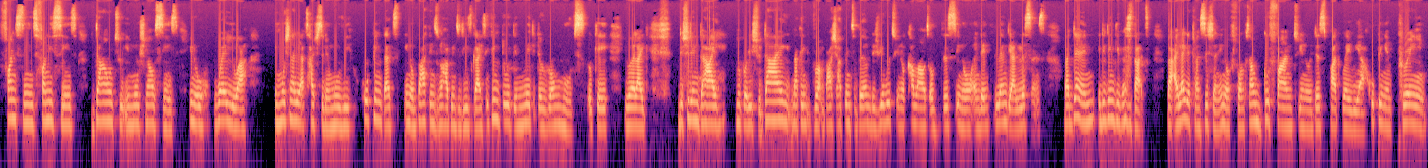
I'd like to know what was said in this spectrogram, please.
fun scenes, funny scenes, down to emotional scenes you know, where you are emotionally attached to the movie, hoping that, you know, bad things will not happen to these guys, even though they made the wrong moves. Okay. You were like, they shouldn't die. Nobody should die. Nothing bad should happen to them. They should be able to, you know, come out of this, you know, and then learn their lessons. But then it didn't give us that. But I like the transition, you know, from some good fun to, you know, this part where we are hoping and praying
